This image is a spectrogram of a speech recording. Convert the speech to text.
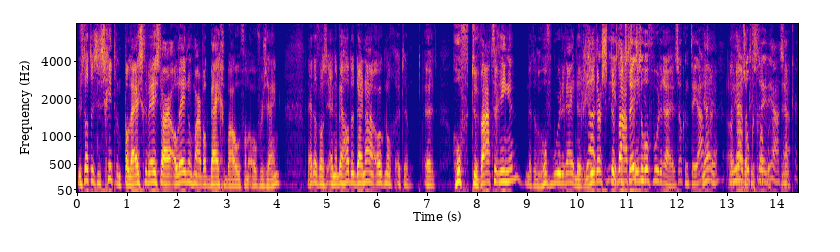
Dus dat is een schitterend paleis geweest waar alleen nog maar wat bijgebouwen van over zijn. Hè, dat was, en we hadden daarna ook nog het, eh, het Hof te Wateringen, met een hofboerderij, de Ja, Ridders te is nog steeds de Wateringen. hofboerderij. Dat is ook een theater. Ja, ja. Oh, ja, ja, dat is opgetreden, ja, grappig. zeker.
